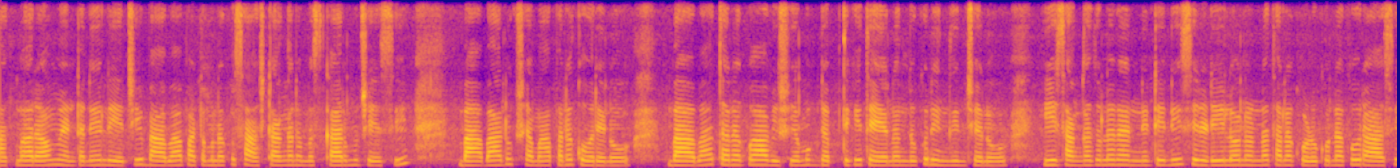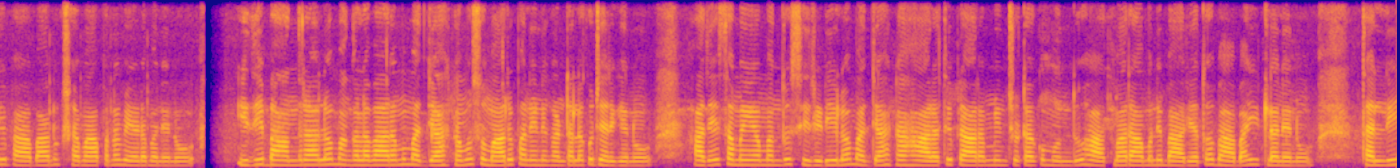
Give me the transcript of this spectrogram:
ఆత్మారాం వెంటనే లేచి బాబా పటమునకు సాష్టాంగ నమస్కారము చేసి బాబాను క్షమాపణ కోరెను. బాబా తనకు ఆ విషయము జ్ఞప్తికి తేనందుకు నిందించెను. ఈ సంగతులనన్నిటినీ షిరిడీలోనున్న తన కొడుకునకు రాసి బాబాను క్షమాపణ వేడమనెను. ఇది బాంద్రాలో మంగళవారము మధ్యాహ్నము సుమారు పన్నెండు గంటలకు జరిగెను. అదే సమయమందు సిరిడీలో మధ్యాహ్న హారతి ప్రారంభించుటకు ముందు ఆత్మారాముని భార్యతో బాబా ఇట్లనెను. తల్లి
